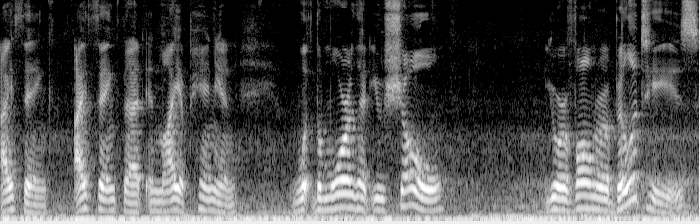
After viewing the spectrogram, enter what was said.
I think. I think that, in my opinion, the more that you show your vulnerabilities,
